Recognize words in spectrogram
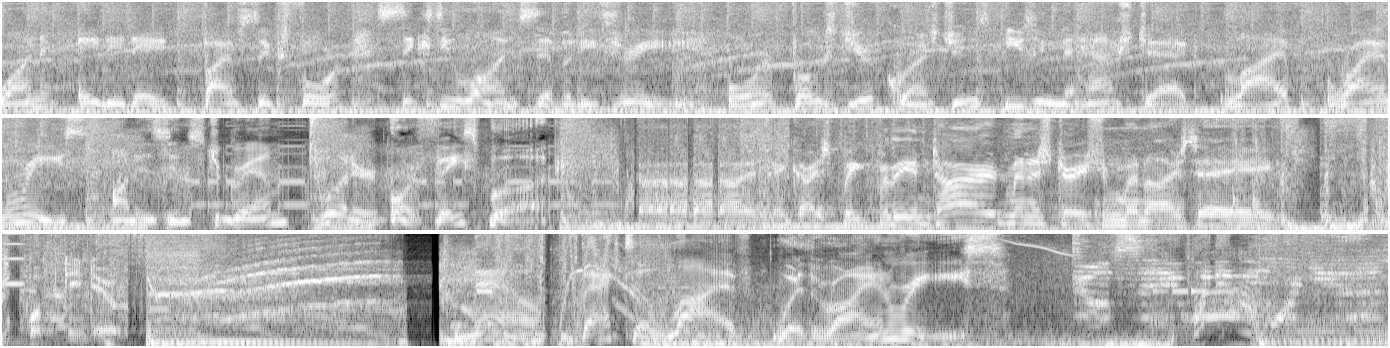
1 888 564 6173 or post your questions using the hashtag live Ryan Ries on his Instagram, Twitter, or Facebook. Uh, I think I speak for the entire administration when I say whoop-de-doo. Now, back to live with Ryan Ries. Don't say we didn't warn you.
